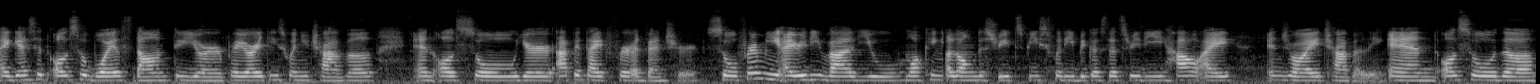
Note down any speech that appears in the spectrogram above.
I guess it also boils down to your priorities when you travel and also your appetite for adventure. So for me, I really value walking along the streets peacefully because that's really how I enjoy traveling and also the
